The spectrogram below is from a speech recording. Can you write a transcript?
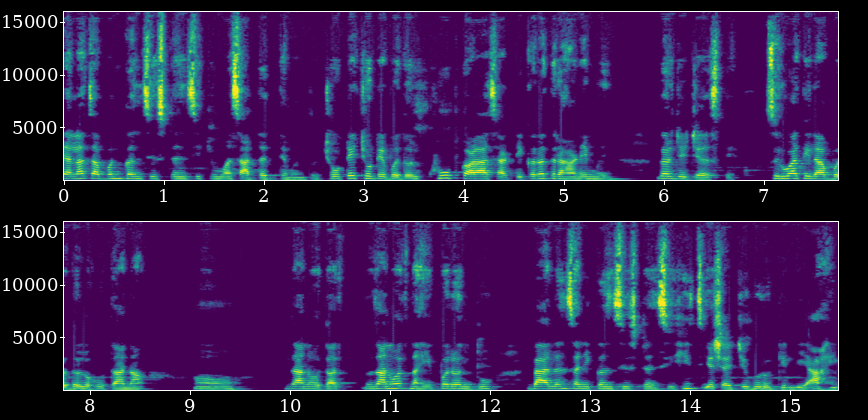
त्यालाच आपण कन्सिस्टन्सी किंवा सातत्य म्हणतो. छोटे छोटे बदल खूप काळासाठी करत राहणे गरजेचे असते. सुरुवातीला बदल होताना जाणवतात जाणवत नाही परंतु बॅलन्स आणि कन्सिस्टन्सी हीच यशाची गुरुकिल्ली आहे.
